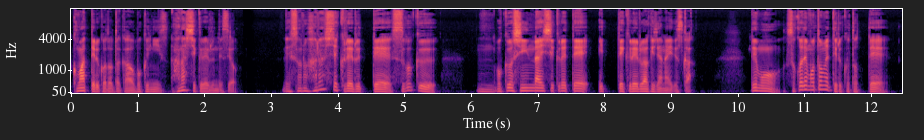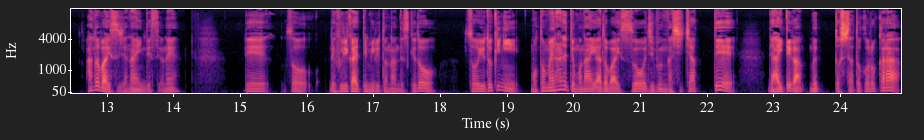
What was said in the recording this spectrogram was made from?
困ってることとかを僕に話してくれるんですよ。で、その話してくれるってすごく、うん、僕を信頼してくれて言ってくれるわけじゃないですか。でも、そこで求めてることって、アドバイスじゃないんですよね。で、そう。で、振り返ってみるとなんですけど、そういう時に求められてもないアドバイスを自分がしちゃって、で、相手がムッとしたところから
